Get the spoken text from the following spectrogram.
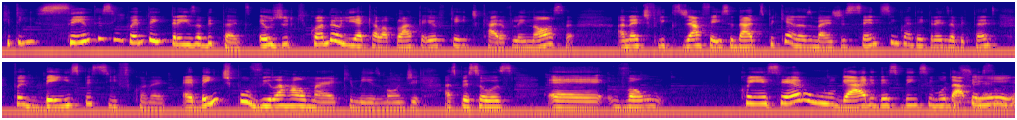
que tem 153 habitantes. Eu juro que quando eu li aquela placa, eu fiquei de cara. Eu falei, nossa, a Netflix já fez cidades pequenas, mas de 153 habitantes foi bem específico, né? É bem tipo Vila Hallmark mesmo, onde as pessoas é, vão conhecer um lugar e decidem se mudar Sim,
